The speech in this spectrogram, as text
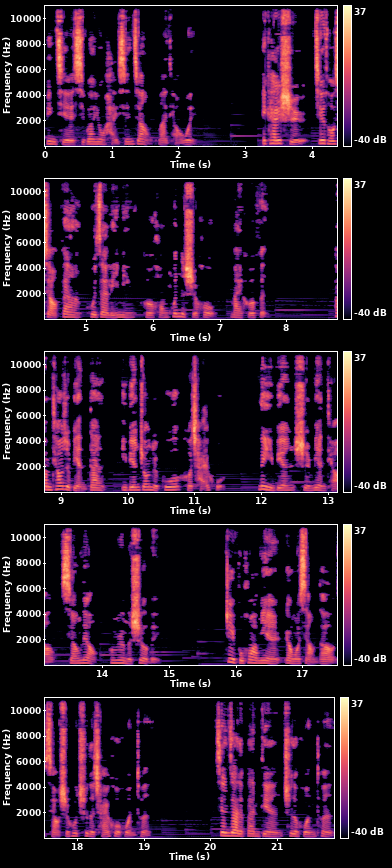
并且习惯用海鲜酱来调味。一开始，街头小贩会在黎明和黄昏的时候卖河粉，他们挑着扁担，一边装着锅和柴火，另一边是面条、香料、烹饪的设备。这幅画面让我想到小时候吃的柴火馄饨。现在的饭店吃的馄饨，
